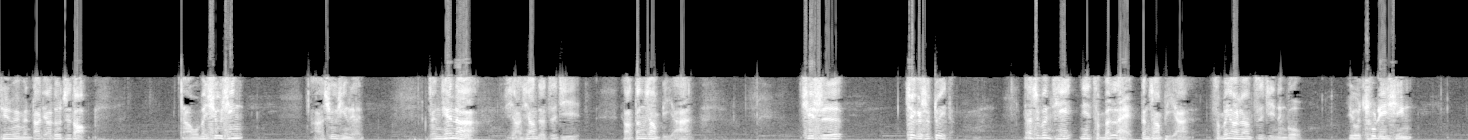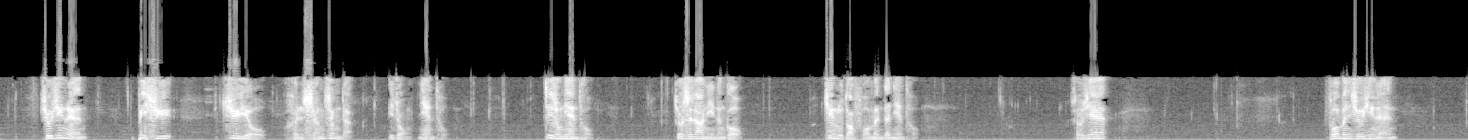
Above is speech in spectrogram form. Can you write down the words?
听众朋友们，大家都知道啊，我们修心啊，修行人整天呢想象着自己要登上彼岸，其实这个是对的，但是问题你怎么来登上彼岸？怎么样让自己能够有出离心？修行人必须具有很神圣的一种念头。这种念头，就是让你能够进入到佛门的念头。首先，佛门修行人，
